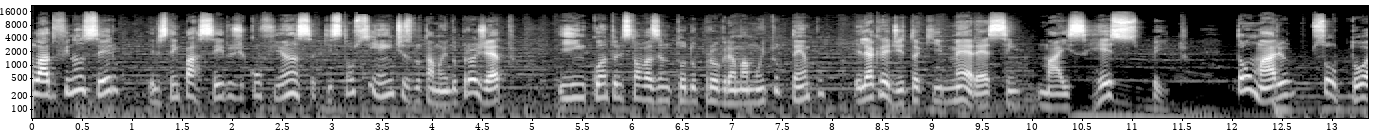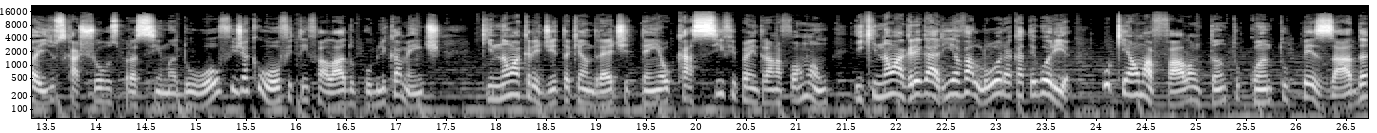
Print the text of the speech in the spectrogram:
lado financeiro, eles têm parceiros de confiança que estão cientes do tamanho do projeto e enquanto eles estão fazendo todo o programa há muito tempo, ele acredita que merecem mais respeito. Então o Mario soltou aí os cachorros para cima do Wolf, já que o Wolf tem falado publicamente que não acredita que Andretti tenha o cacife para entrar na Fórmula 1 e que não agregaria valor à categoria, o que é uma fala um tanto quanto pesada,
